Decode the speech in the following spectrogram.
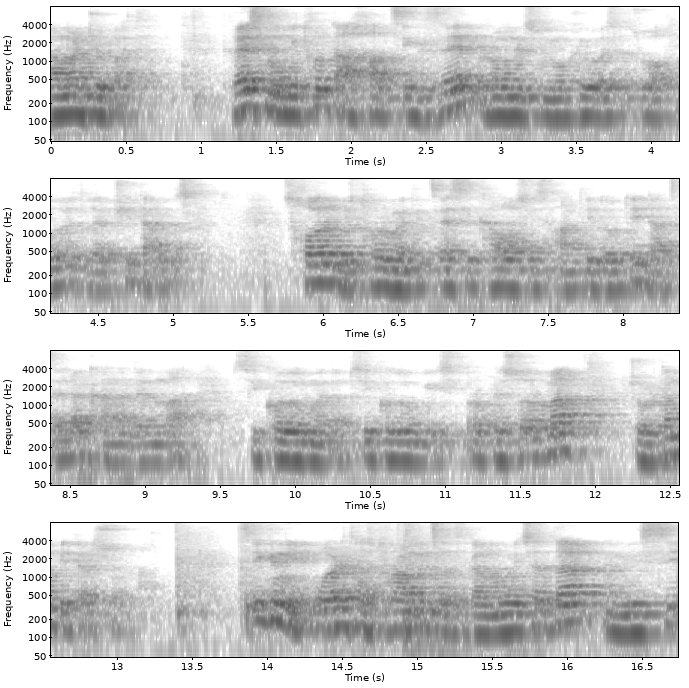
გამარჯობათ. დღეს მოგვითხრობთ ახალ წიგნზე, რომლის მიმოხილვასაც უახლოეს დღეებში დავიწყებთ. ცხოვრების 12 წესი ქაოსის ანტიდოტი დაწერა კანადელმა ფსიქოლოგმა და ფსიქოლოგიის პროფესორმა ჯორდან პიტერსონმა. წიგნი 2018 წელს გამოიცა და მისი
